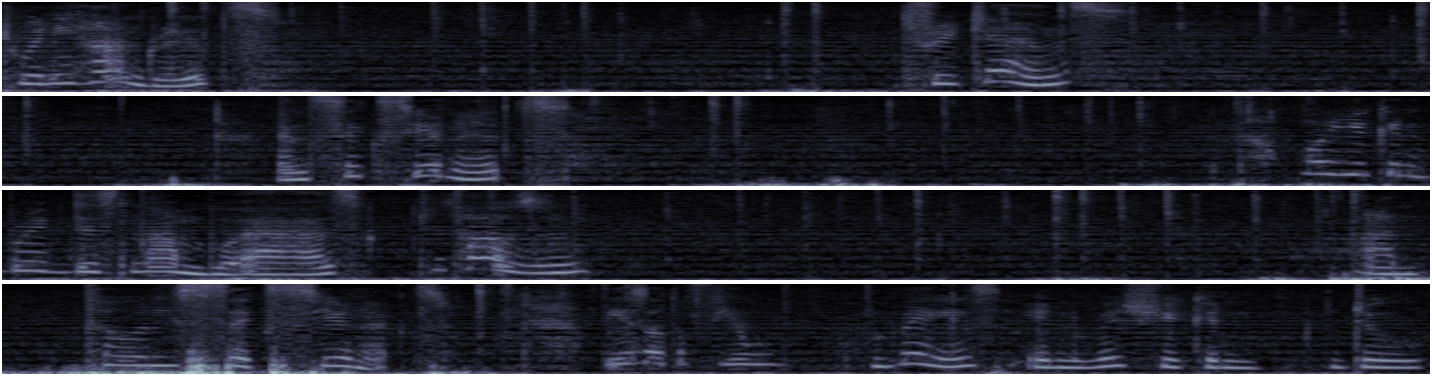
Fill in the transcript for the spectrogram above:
20 hundreds 3 tens and 6 units or you can break this number as 2036 units. These are the few ways in which you can do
